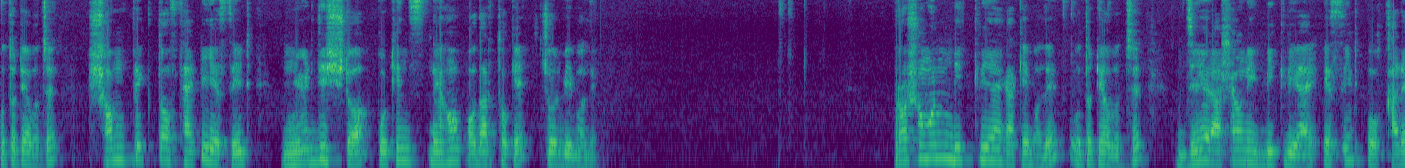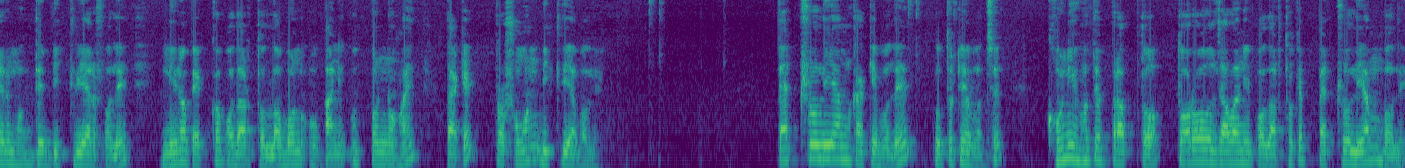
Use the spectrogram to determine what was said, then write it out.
উত্তরটি হচ্ছে, সম্পৃক্ত ফ্যাটি অ্যাসিড নির্দিষ্ট কঠিন স্নেহ পদার্থকে চর্বি বলে। প্রশমন বিক্রিয়া কাকে বলে? উত্তরটি হচ্ছে যে রাসায়নিক বিক্রিয়ায় অ্যাসিড ও ক্ষারের মধ্যে বিক্রিয়ার ফলে নিরপেক্ষ পদার্থ লবণ ও পানি উৎপন্ন হয়, তাকে প্রশমন বিক্রিয়া বলে। পেট্রোলিয়াম কাকে বলে? উত্তরটি হচ্ছে খনি হতে প্রাপ্ত তরল জ্বালানি পদার্থকে পেট্রোলিয়াম বলে।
